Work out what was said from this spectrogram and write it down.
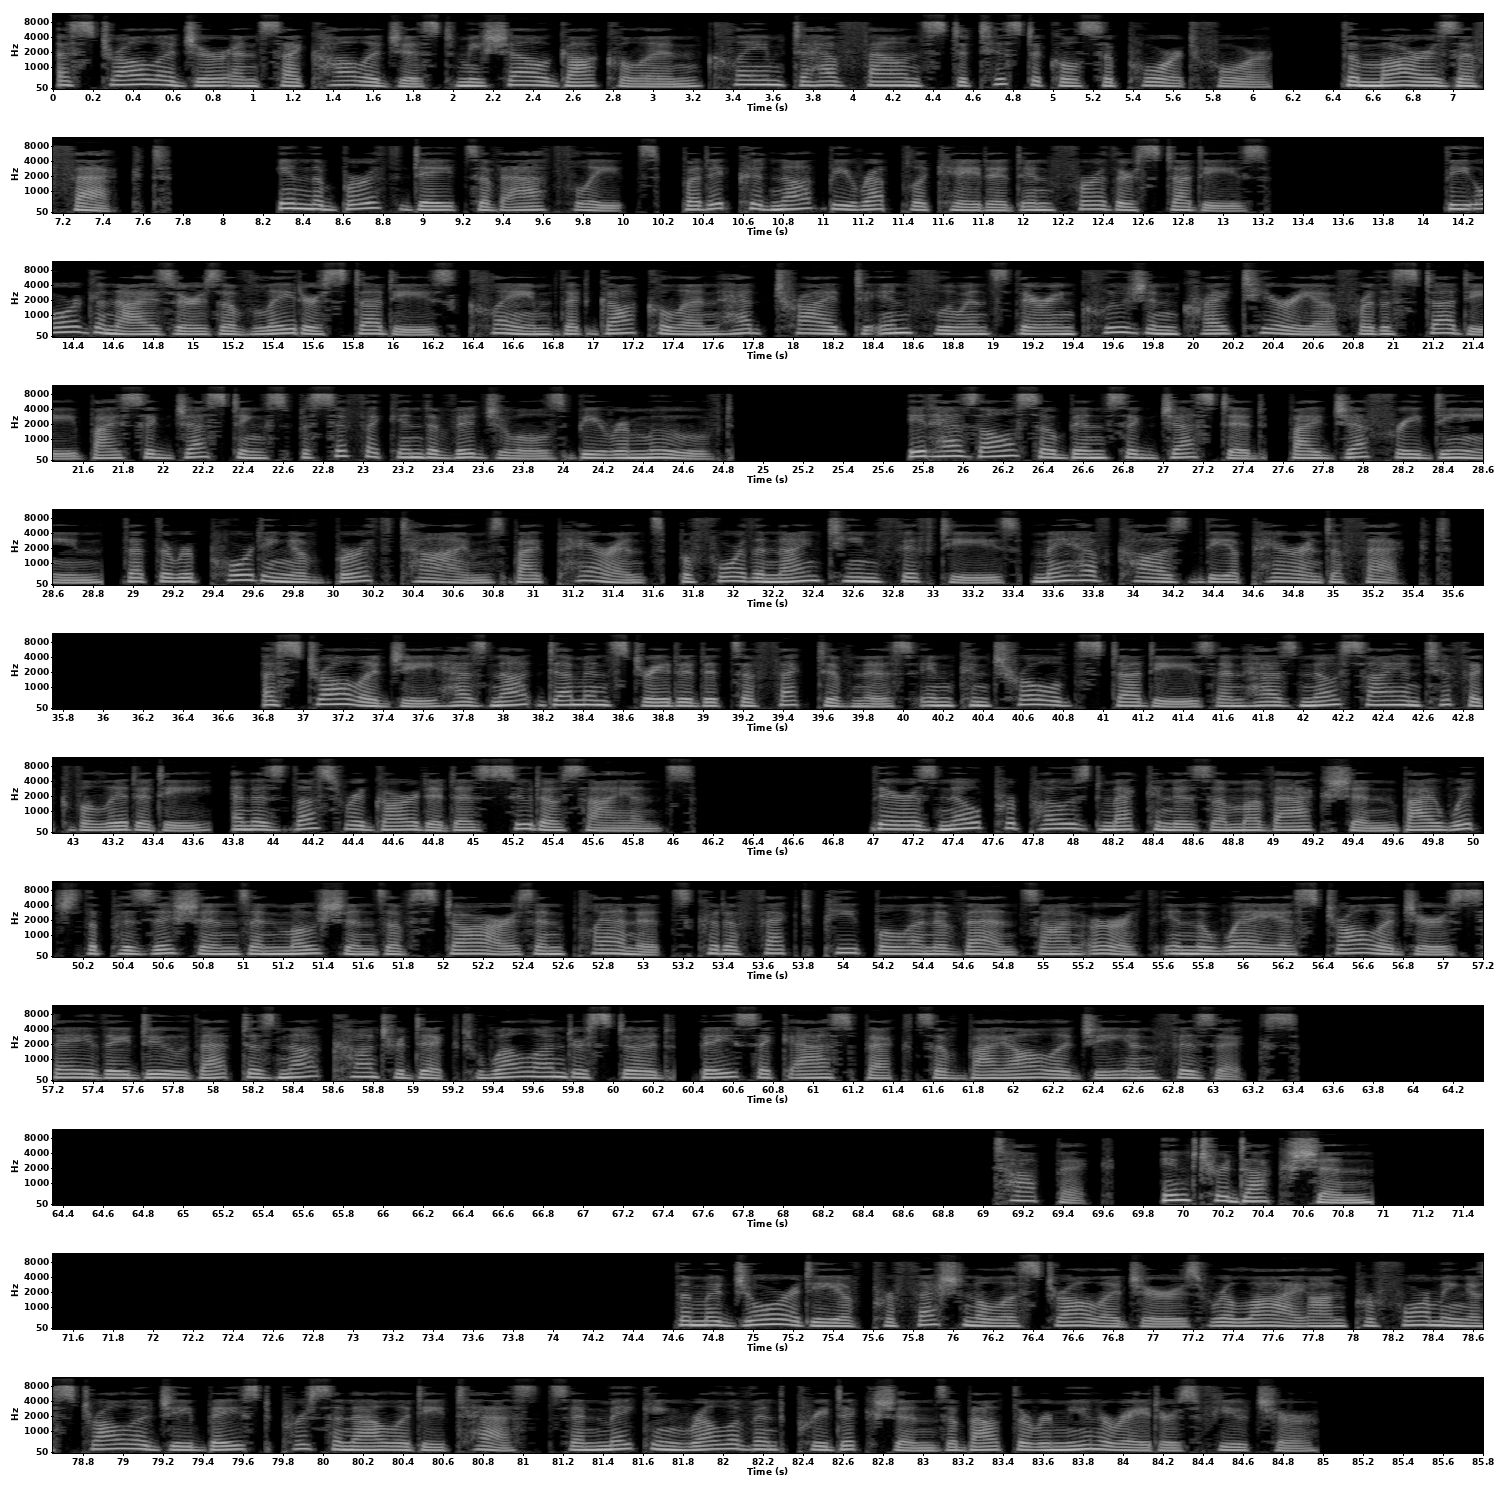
Astrologer and psychologist Michel Gauquelin claimed to have found statistical support for the Mars effect in the birth dates of athletes, but it could not be replicated in further studies. The organizers of later studies claimed that Gauquelin had tried to influence their inclusion criteria for the study by suggesting specific individuals be removed. It has also been suggested, by Jeffrey Dean, that the reporting of birth times by parents before the 1950s may have caused the apparent effect. Astrology has not demonstrated its effectiveness in controlled studies and has no scientific validity, and is thus regarded as pseudoscience. There is no proposed mechanism of action by which the positions and motions of stars and planets could affect people and events on Earth in the way astrologers say they do that does not contradict well understood, basic aspects of biology and physics. Topic. Introduction The majority of professional astrologers rely on performing astrology-based personality tests and making relevant predictions about the remunerator's future.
